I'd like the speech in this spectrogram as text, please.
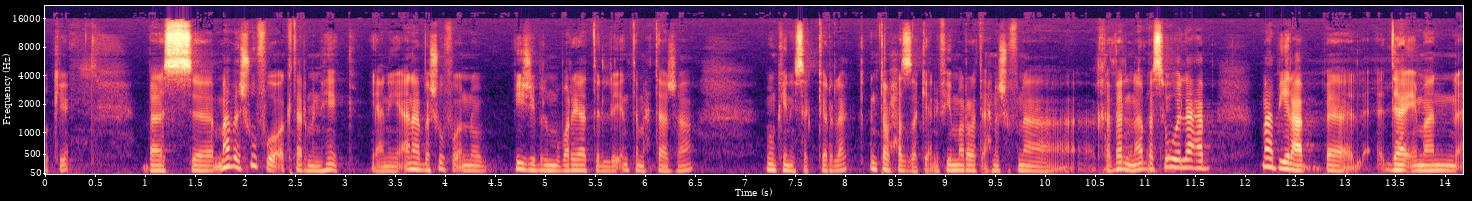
okay؟ بس ما بشوفه أكثر من هيك. يعني أنا بشوفه إنه بيجي بالمباريات اللي أنت محتاجها ممكن يسكر لك. أنت وحظك يعني في مرات إحنا شفناه خذلنا بس هو لاعب ما بيلعب دائما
